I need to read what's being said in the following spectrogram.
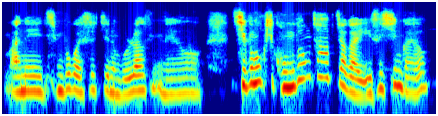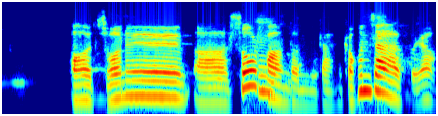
많이 진보가 있을지는 몰랐네요. 지금 혹시 공동 창업자가 있으신가요? 어, 저는, 어, 소울 음. 파운더입니다. 그러니까 혼자 하고요.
